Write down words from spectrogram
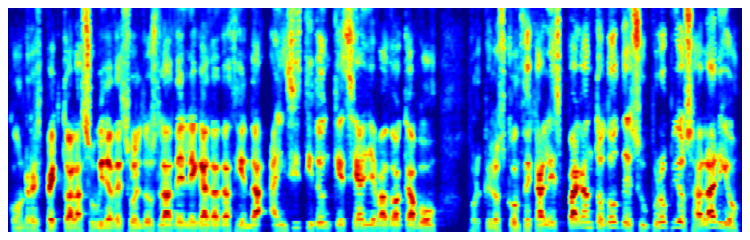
Con respecto a la subida de sueldos, la delegada de Hacienda ha insistido en que se ha llevado a cabo porque los concejales pagan todo de su propio salario,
